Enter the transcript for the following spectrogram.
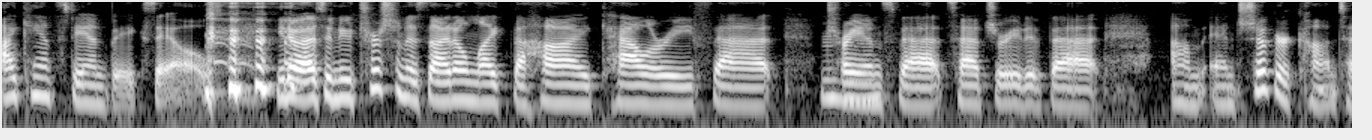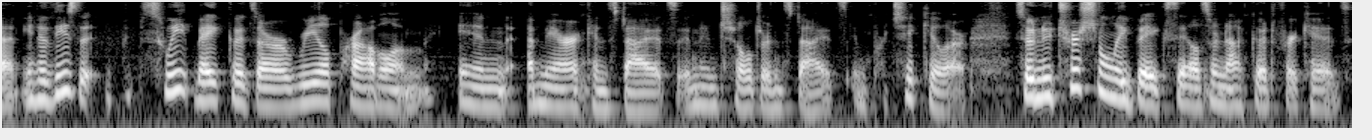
I can't stand bake sales. you know, as a nutritionist, I don't like the high calorie, fat, mm-hmm. trans fat, saturated fat um, and sugar content. You know, these sweet baked goods are a real problem in Americans' diets and in children's diets in particular. So, nutritionally, bake sales are not good for kids,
